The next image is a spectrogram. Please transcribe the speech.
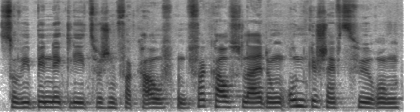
sowie Bindeglied zwischen Verkauf und Verkaufsleitung und Geschäftsführung.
